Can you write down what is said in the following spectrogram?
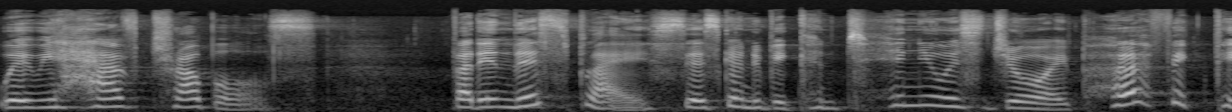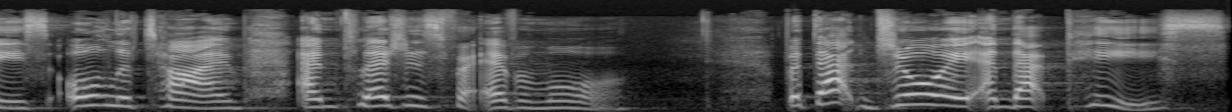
where we have troubles. But in this place, there's going to be continuous joy, perfect peace all the time, and pleasures forevermore. But that joy and that peace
